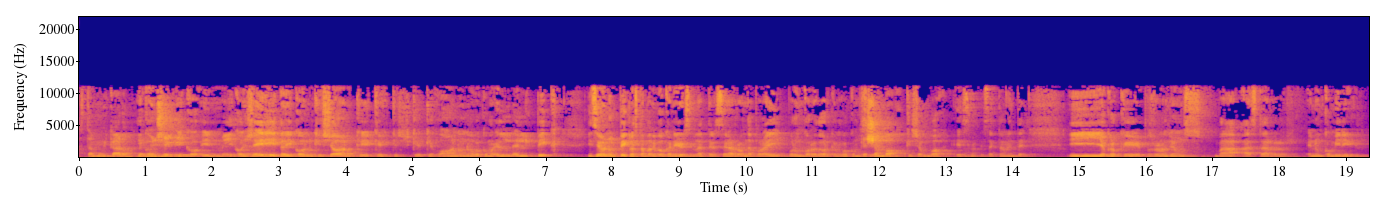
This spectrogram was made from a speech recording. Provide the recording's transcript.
Está muy caro. Y con Shady. Y con, y- y con Shady y con Kishon, que, que, que, que, no me acuerdo cómo, el, el pick, hicieron un pick los Tampa Bay Buccaneers en la tercera ronda por ahí, por un corredor, que no me acuerdo cómo se Keyshawn llama. Bug. Keyshawn Bug, es, exactamente. Y yo creo que pues Ronald Jones va a estar en un committee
